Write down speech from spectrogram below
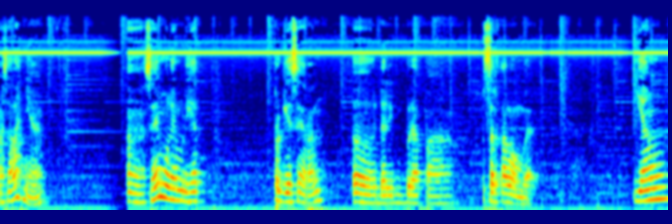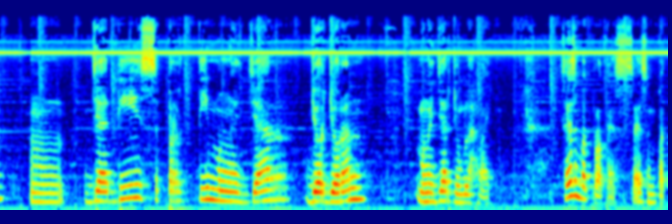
masalahnya uh, saya mulai melihat pergeseran uh, dari beberapa peserta lomba yang um, jadi seperti mengejar jor-joran mengejar jumlah like. Saya sempat protes, saya sempat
